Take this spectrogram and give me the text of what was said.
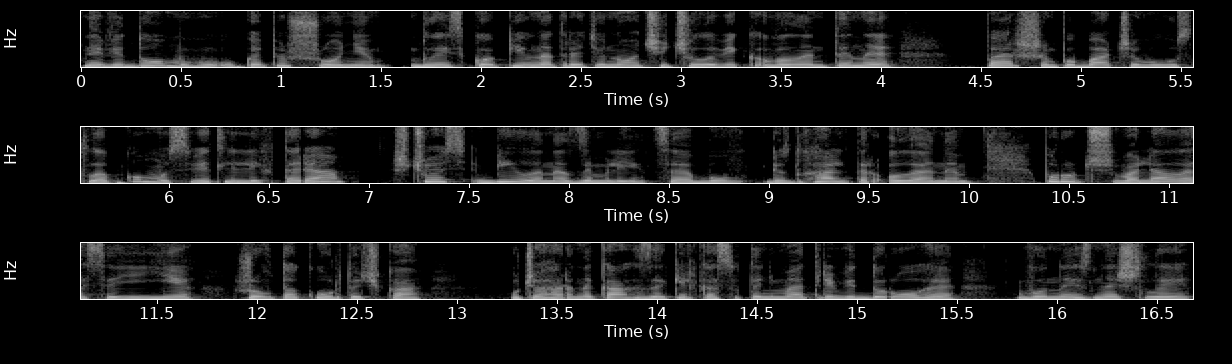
невідомого у капюшоні. Близько пів на третю ночі чоловік Валентини першим побачив у слабкому світлі ліхтаря щось біле на землі. Це був бюстгальтер Олени. Поруч валялася її жовта курточка. У чагарниках за кілька сотень метрів від дороги вони знайшли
